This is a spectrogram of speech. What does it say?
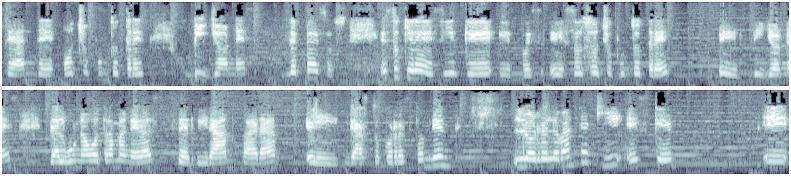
sean de 8.3 billones de pesos. Esto quiere decir que eh, pues esos 8.3 billones de alguna u otra manera servirán para el gasto correspondiente. Lo relevante aquí es que eh,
